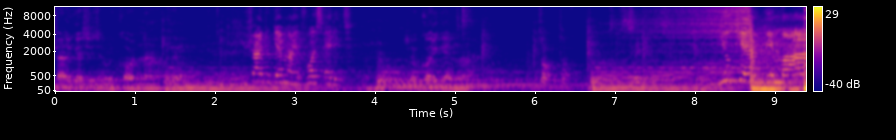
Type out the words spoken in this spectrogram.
trying to get you to record now, okay? Okay, you trying to get my voice edit. Mm-hmm. So go again now. Talk, talk. Sing. You can be mine.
